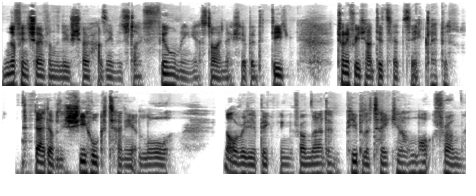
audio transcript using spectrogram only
nothing shown from the new show hasn't even started filming yet, starting next year. But the D- 23 channel did say see a clip of Daredevil and She Hulk attorney at law. Not really a big thing from that. People are taking a lot from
